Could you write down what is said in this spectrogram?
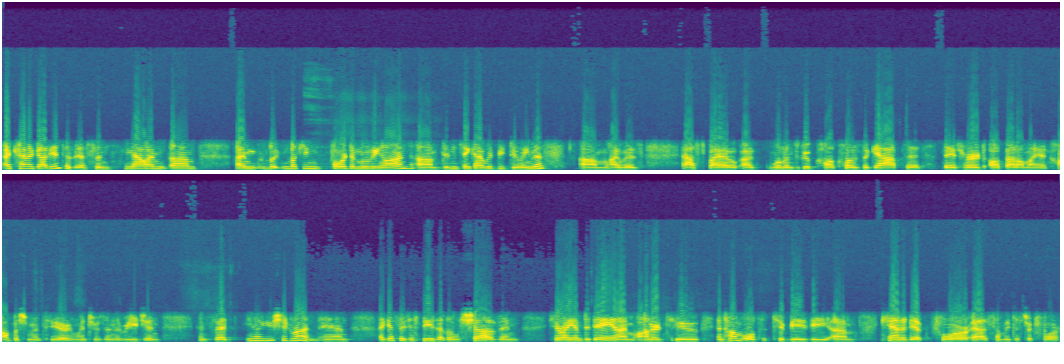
I kind of got into this, and now I'm um, I'm lo- looking forward to moving on. Um, didn't think I would be doing this. Um, I was asked by a, a women's group called Close the Gap that they'd heard about all my accomplishments here in winters in the region and said, you know, you should run. And I guess I just needed that little shove and here I am today and I'm honored to and humbled to be the um, candidate for uh, Assembly District 4.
